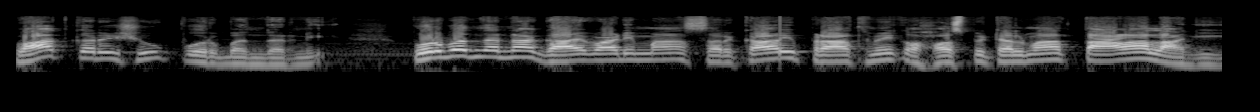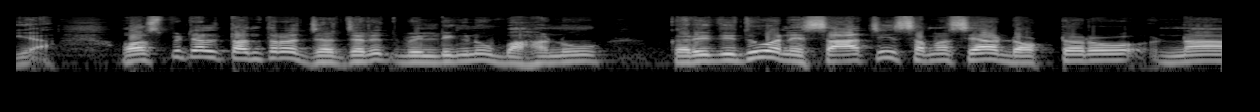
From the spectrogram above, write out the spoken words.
વાત કરીશું પોરબંદરની. પોરબંદરના ગાયવાડીમાં સરકારી પ્રાથમિક હોસ્પિટલમાં તાળા લાગી ગયા. હોસ્પિટલ તંત્ર જર્જરિત બિલ્ડિંગનું બહાનું કરી દીધું અને સાચી સમસ્યા ડૉક્ટરોના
